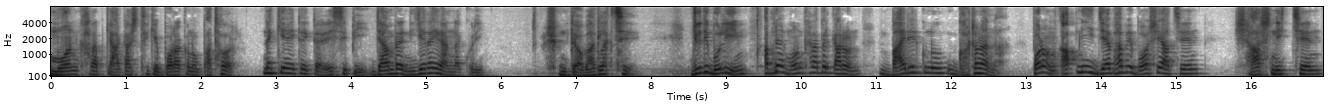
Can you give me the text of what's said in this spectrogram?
মন খারাপকে আকাশ থেকে পড়া কোনো পাথর? নাকি এটা একটা রেসিপি যা আমরা নিজেরাই রান্না করি? শুনতে অবাক লাগছে। যদি বলি, আপনার মন খারাপের কারণ বাইরের কোনো ঘটনা না, বরং আপনি যেভাবে বসে আছেন, শ্বাস নিচ্ছেন,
